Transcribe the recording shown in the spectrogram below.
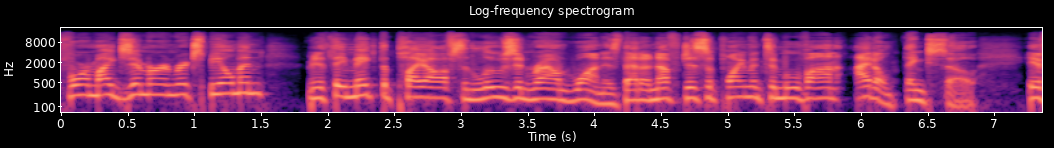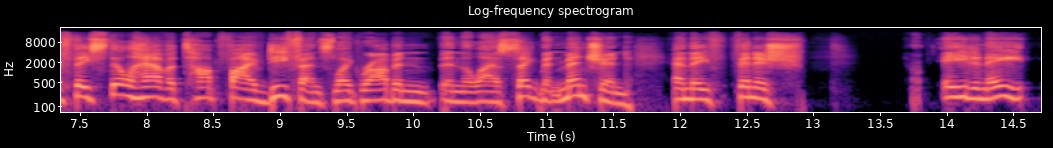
for Mike Zimmer and Rick Spielman. I mean, if they make the playoffs and lose in round one, is that enough disappointment to move on? I don't think so. If they still have a top five defense, like Robin in the last segment mentioned, and they finish eight and eight,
